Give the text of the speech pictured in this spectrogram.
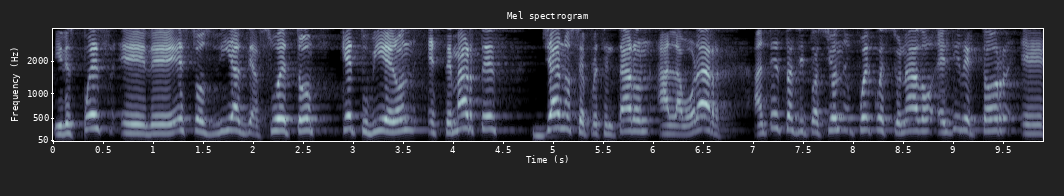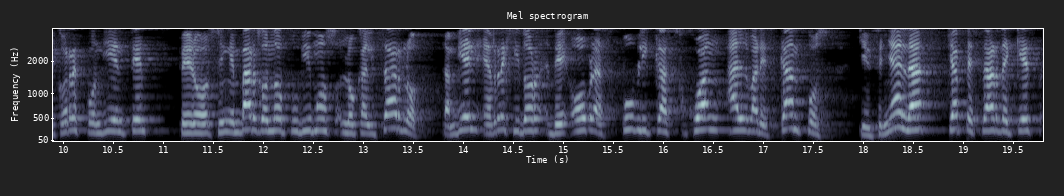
y después eh, de estos días de asueto que tuvieron este martes, ya no se presentaron a laborar. Ante esta situación fue cuestionado el director eh, correspondiente pero sin embargo no pudimos localizarlo. También el regidor de Obras Públicas, Juan Álvarez Campos, quien señala que a pesar de que es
